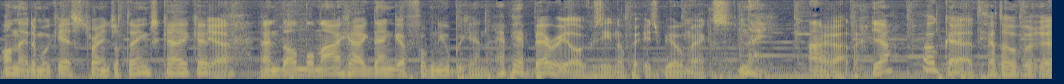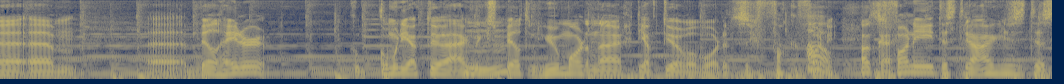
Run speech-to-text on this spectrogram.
oh nee, dan moet ik eerst Stranger Things kijken. Ja. En dan daarna ga ik denk ik even opnieuw beginnen. Heb jij Barry al gezien op HBO Max? Nee. Aanrader. Ja? Oké. Ja, het gaat over eh, ehm, eh, Bill Hader. co- Comedyacteur eigenlijk. Mhm. Speelt een huurmoordenaar die acteur wil worden. Het is fucking funny. Oh, Het is funny, het is tragisch, het is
